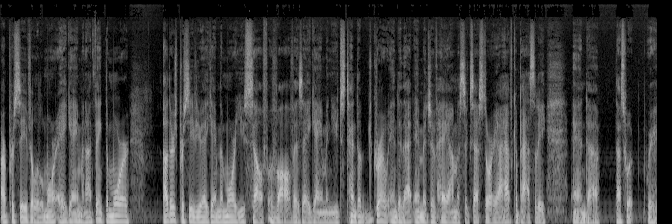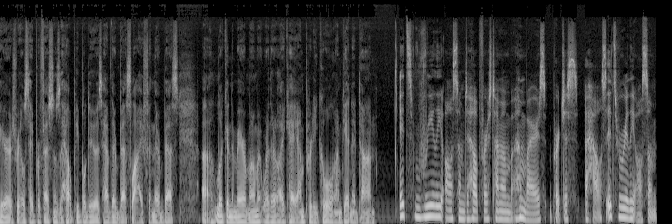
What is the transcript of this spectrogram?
are perceived a little more a game. And I think the more others perceive you a game, the more you self evolve as a game, and you just tend to grow into that image of, hey, I'm a success story, I have capacity, and uh, that's what we're here as real estate professionals to help people do is have their best life and their best uh, look in the mirror moment where they're like, hey, I'm pretty cool and I'm getting it done. It's really awesome to help first time home buyers purchase a house. It's really awesome.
